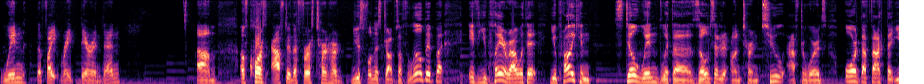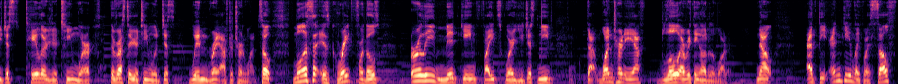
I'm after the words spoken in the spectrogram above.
win the fight right there and then. Um, of course, after the first turn, her usefulness drops off a little bit, but if you play around with it, you probably can still win with a zone setter on turn two afterwards, or the fact that you just tailored your team where the rest of your team will just win right after turn one. So Melissa is great for those early mid-game fights where you just need that one turn AF, blow everything out of the water. Now, at the end game like myself,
